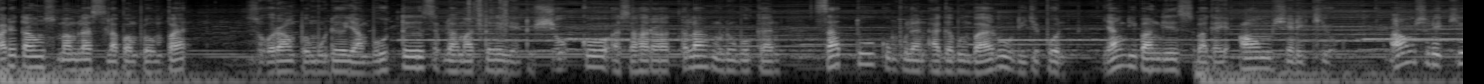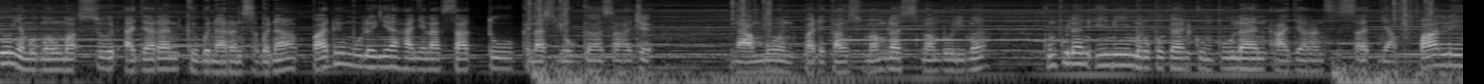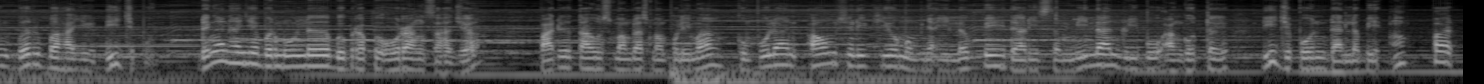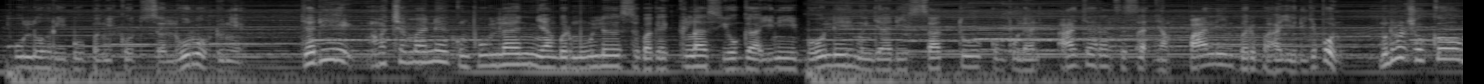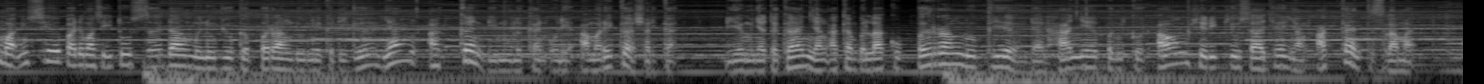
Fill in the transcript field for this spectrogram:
Pada tahun 1984, seorang pemuda yang buta sebelah mata iaitu Shoko Asahara telah menubuhkan satu kumpulan agama baru di Jepun yang dipanggil sebagai Aum Shinrikyo. Aum Shinrikyo yang membawa maksud ajaran kebenaran sebenar pada mulanya hanyalah satu kelas yoga sahaja. Namun pada tahun 1995, kumpulan ini merupakan kumpulan ajaran sesat yang paling berbahaya di Jepun. Dengan hanya bermula beberapa orang sahaja, pada tahun 1995, kumpulan Aum Shinrikyo mempunyai lebih dari 9,000 anggota di Jepun dan lebih 40,000 pengikut seluruh dunia. Jadi, macam mana kumpulan yang bermula sebagai kelas yoga ini boleh menjadi satu kumpulan ajaran sesat yang paling berbahaya di Jepun? Menurut Shoko, manusia pada masa itu sedang menuju ke Perang Dunia Ketiga yang akan dimulakan oleh Amerika Syarikat. Dia menyatakan yang akan berlaku perang nuklear dan hanya pengikut Aum Shinrikyo saja yang akan terselamat.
